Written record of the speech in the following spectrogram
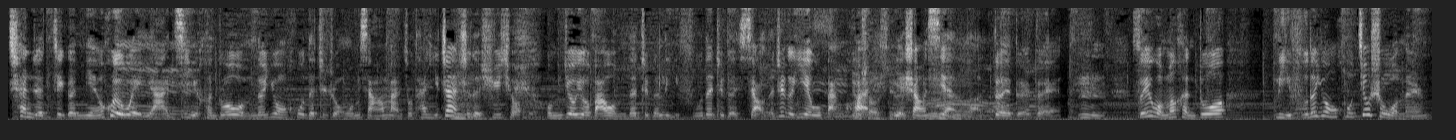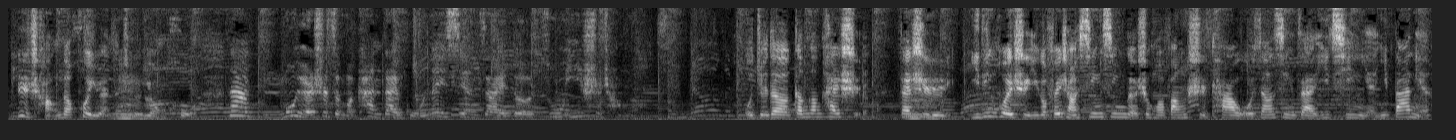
趁着这个年会尾牙季，很多我们的用户的这种我们想要满足他一站式的需求，我们就又把我们的这个礼服的这个小的这个业务板块也上线了。对对。对，嗯，所以我们很多礼服的用户就是我们日常的会员的这个用户。那梦圆是怎么看待国内现在的租衣市场呢？我觉得刚刚开始，但是一定会是一个非常新兴的生活方式。它，我相信在一七年、一八年，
